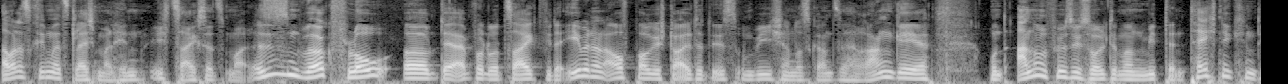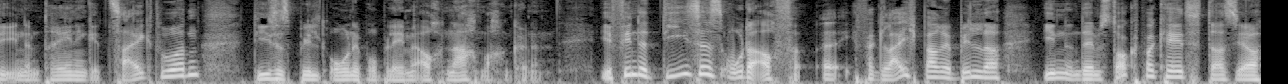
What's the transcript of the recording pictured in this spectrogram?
aber das kriegen wir jetzt gleich mal hin. Ich zeige es jetzt mal. Es ist ein Workflow, äh, der einfach nur zeigt, wie der Ebenenaufbau gestaltet ist und wie ich an das Ganze herangehe. Und an und für sich sollte man mit den Techniken, die in dem Training gezeigt wurden, dieses Bild ohne Probleme auch nachmachen können. Ihr findet dieses oder auch äh, vergleichbare Bilder in dem Stockpaket, das ja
